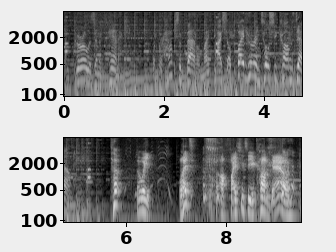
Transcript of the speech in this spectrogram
The girl is in a panic, but perhaps a battle might be. I shall fight her until she calms down. oh, wait. What? I'll fight you till you calm down.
